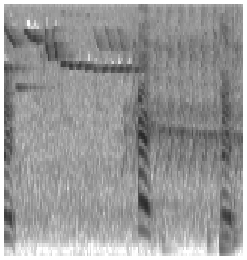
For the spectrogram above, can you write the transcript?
ええ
